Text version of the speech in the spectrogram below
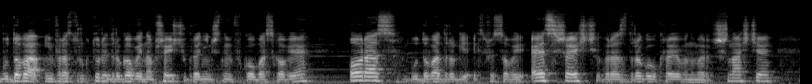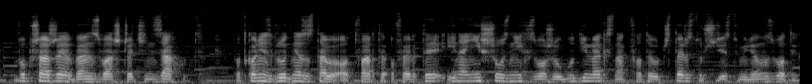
budowa infrastruktury drogowej na przejściu granicznym w Kołbaskowie oraz budowa drogi ekspresowej S6 wraz z drogą krajową nr 13 w obszarze węzła Szczecin-Zachód. Pod koniec grudnia zostały otwarte oferty i najniższą z nich złożył Budimex na kwotę 430 milionów złotych.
